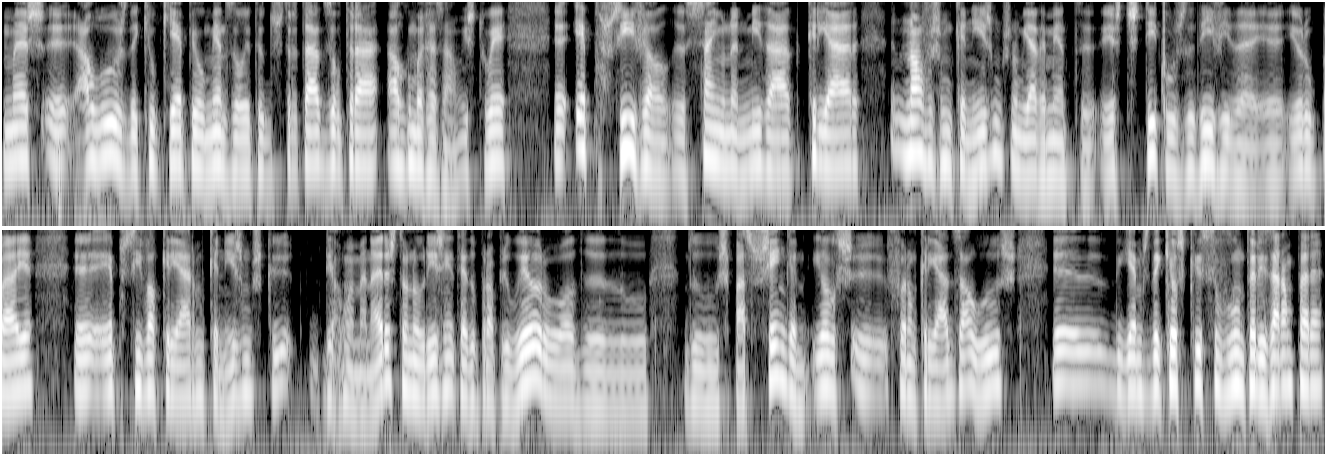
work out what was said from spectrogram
mas eh, à luz daquilo que é pelo menos a letra dos tratados, ele terá alguma razão. Isto é, eh, é possível, sem unanimidade, criar novos mecanismos, nomeadamente estes títulos de dívida europeia, é possível criar criar mecanismos que, de alguma maneira, estão na origem até do próprio euro ou de, do, do, espaço Schengen. Eles eh, foram criados à luz, eh, digamos, daqueles que se voluntarizaram para,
